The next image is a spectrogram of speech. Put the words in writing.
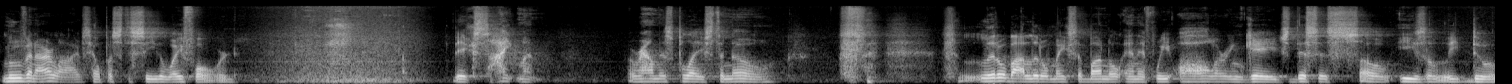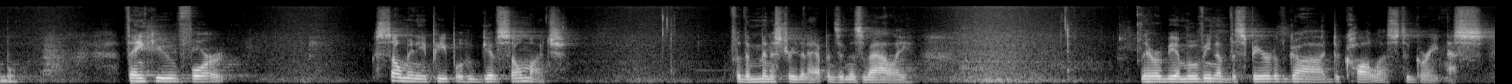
Move in our lives. Help us to see the way forward. The excitement around this place to know little by little makes a bundle. And if we all are engaged, this is so easily doable. Thank you for so many people who give so much for the ministry that happens in this valley. There will be a moving of the Spirit of God to call us to greatness.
